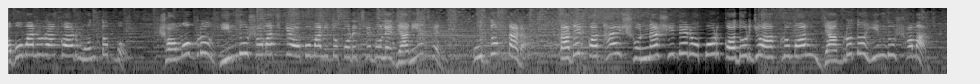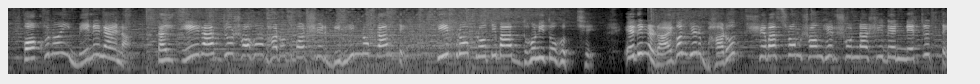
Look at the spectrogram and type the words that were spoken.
অবমাননাকর মন্তব্য সমগ্র হিন্দু সমাজকে অপমানিত করেছে বলে জানিয়েছেন উদ্যোক্তারা। তাদের কথায় সন্ন্যাসীদের ওপর কদর্য আক্রমণ জাগ্রত হিন্দু সমাজ কখনোই মেনে নেয় না। তাই এ রাজ্য সহ ভারতবর্ষের বিভিন্ন প্রান্তে তীব্র প্রতিবাদ ধ্বনিত হচ্ছে। এদিন রায়গঞ্জের ভারত সেবাশ্রম সংঘের সন্ন্যাসীদের নেতৃত্বে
